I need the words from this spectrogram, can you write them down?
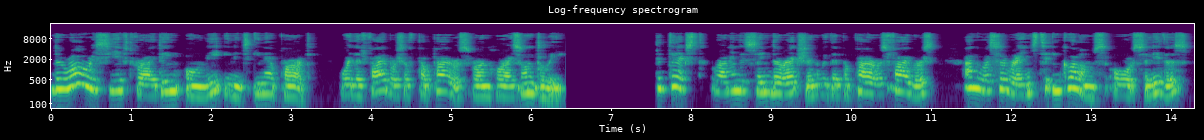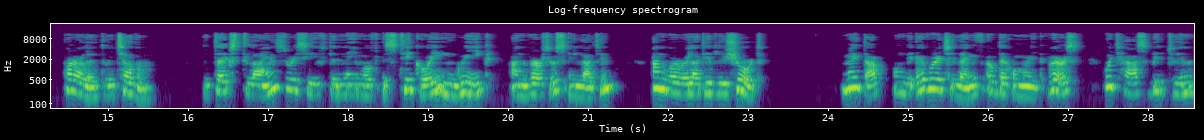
The roll received writing only in its inner part, where the fibers of papyrus run horizontally. The text ran in the same direction with the papyrus fibers and was arranged in columns or selides parallel to each other. The text lines received the name of stichoi in Greek and verses in Latin and were relatively short, made up on the average length of the Homeric verse, which has between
